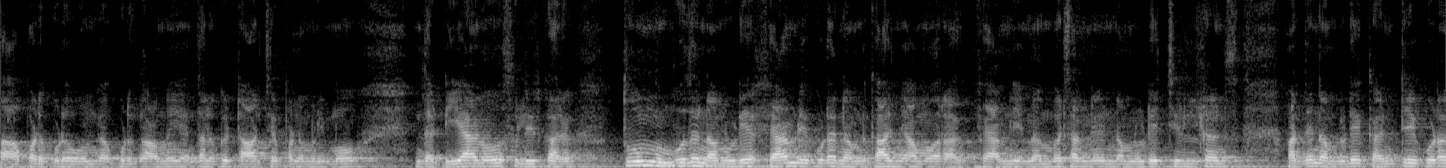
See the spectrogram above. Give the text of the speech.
சாப்பாடு கூட ஒழுங்காக கொடுக்காம எந்த அளவுக்கு டார்ச்சர் பண்ண முடியுமோ இந்த டியானோ சொல்லியிருக்காரு. தூங்கும்போது நம்மளுடைய ஃபேமிலி கூட நம்மளுக்காக ஞாபகம் வராது. ஃபேமிலி மெம்பர்ஸ் அண்ட் நம்மளுடைய சில்ட்ரன்ஸ் அண்ட் நம்மளுடைய கண்ட்ரி கூட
